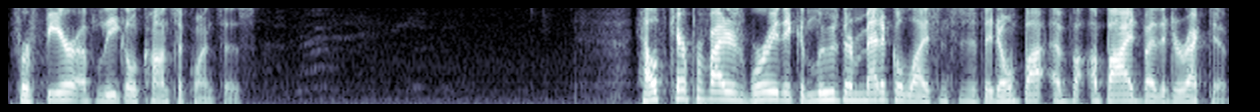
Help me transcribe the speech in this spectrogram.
for fear of legal consequences. Healthcare providers worry they could lose their medical licenses if they don't abide by the directive.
